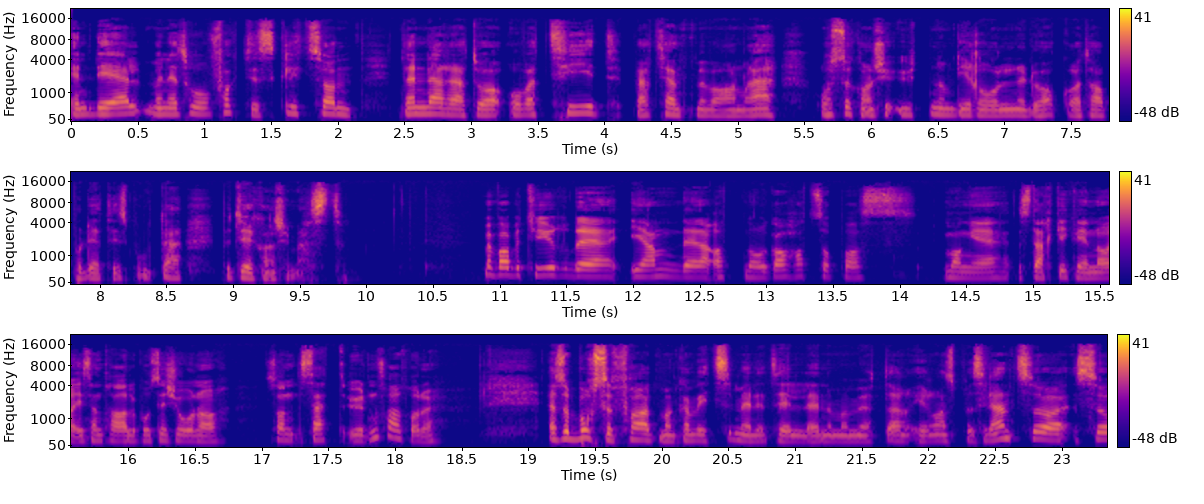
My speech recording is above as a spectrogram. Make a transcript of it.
en del, men jeg tror faktisk litt sånn den der at du har over tid vært kjent med hverandre, også kanskje utenom de rollene du akkurat har på det tidspunktet, betyr kanskje mest. Men hva betyr det igjen, det at Norge har hatt såpass mange sterke kvinner i sentrale posisjoner, sånn sett utenfra, tror du? Altså Bortsett fra at man kan vitse med det til når man møter Irans president, så, så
